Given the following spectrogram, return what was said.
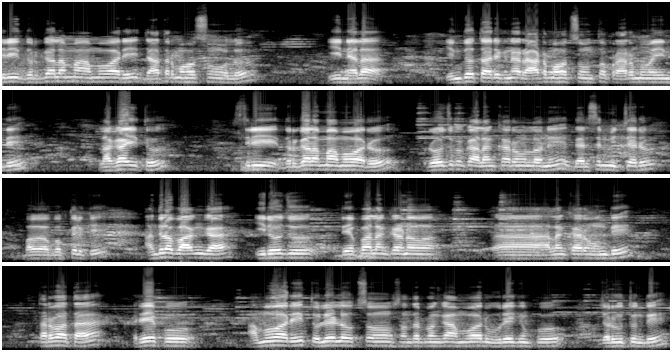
శ్రీ దుర్గాలమ్మ అమ్మవారి జాతర మహోత్సవాలు ఈ నెల ఎనిమిదో తారీఖున రాట మహోత్సవంతో ప్రారంభమైంది. లగాయితు శ్రీ దుర్గాలమ్మ అమ్మవారు రోజుకొక అలంకారంలోని దర్శనమిచ్చారు భ- భక్తులకి. అందులో భాగంగా ఈరోజు దీపాలంకరణ అలంకారం ఉంది. తర్వాత రేపు అమ్మవారి తొలేళ్ళ ఉత్సవం సందర్భంగా అమ్మవారి ఊరేగింపు జరుగుతుంది.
